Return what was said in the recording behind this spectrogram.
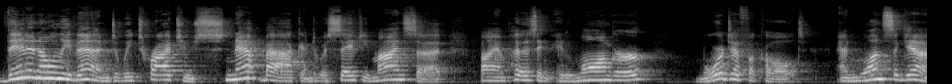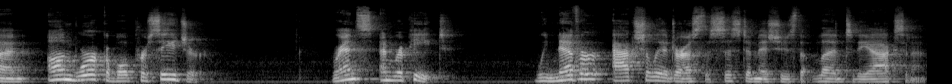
Then and only then do we try to snap back into a safety mindset by imposing a longer, more difficult, and once again unworkable procedure. Rinse and repeat. We never actually address the system issues that led to the accident.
